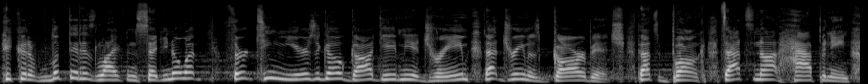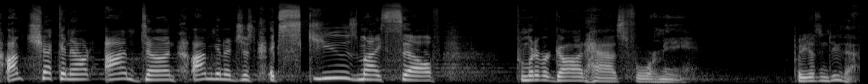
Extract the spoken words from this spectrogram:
he could have looked at his life and said, You know what? 13 years ago, God gave me a dream. That dream is garbage. That's bunk. That's not happening. I'm checking out. I'm done. I'm going to just excuse myself from whatever God has for me. But he doesn't do that.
